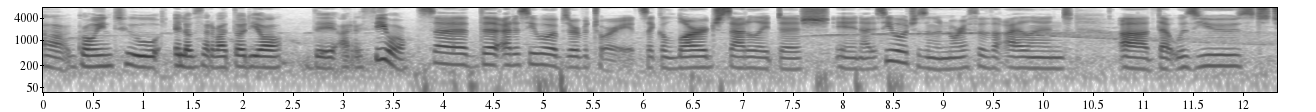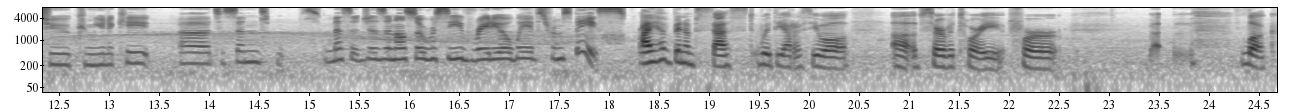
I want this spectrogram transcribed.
uh, going to El Observatorio de Arecibo. It's uh, the Arecibo Observatory. It's like a large satellite dish in Arecibo, which is in the north of the island, uh, that was used to communicate, uh, to send messages and also receive radio waves from space. I have been obsessed with the Arecibo uh, Observatory for. uh, look,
